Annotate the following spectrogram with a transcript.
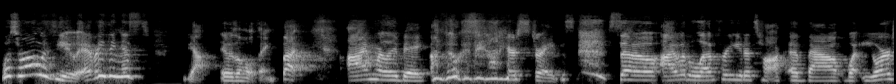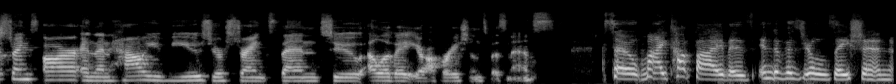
what's wrong with you? Everything is yeah, it was a whole thing. But I'm really big on focusing on your strengths. So I would love for you to talk about what your strengths are and then how you've used your strengths then to elevate your operations business. So my top five is individualization,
